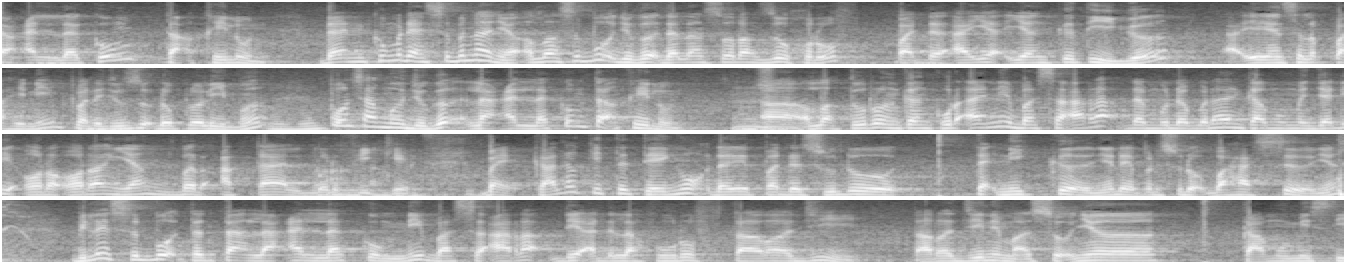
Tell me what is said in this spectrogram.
la'allakum taqilun. Dan kemudian sebenarnya Allah sebut juga dalam surah Zukhruf pada ayat yang ketiga ayat yang selepas ini pada juzuk 25 pun sama juga la'allakum taqilun. Ha, Allah turunkan Quran ni bahasa Arab dan mudah-mudahan kamu menjadi orang-orang yang berakal berfikir. Baik kalau kita tengok daripada sudut teknikalnya daripada sudut bahasanya bila sebut tentang la'allakum ni bahasa Arab dia adalah huruf taraji. Taraji ni maksudnya kamu mesti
